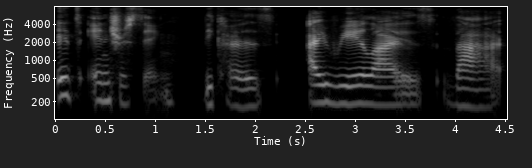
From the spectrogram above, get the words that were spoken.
It's interesting because I realize that,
